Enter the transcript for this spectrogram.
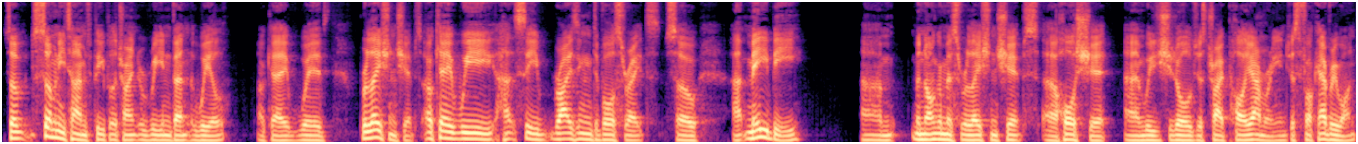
So, so many times people are trying to reinvent the wheel. Okay, with relationships. Okay, we see rising divorce rates. So uh, maybe um, monogamous relationships are horseshit, and we should all just try polyamory and just fuck everyone.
